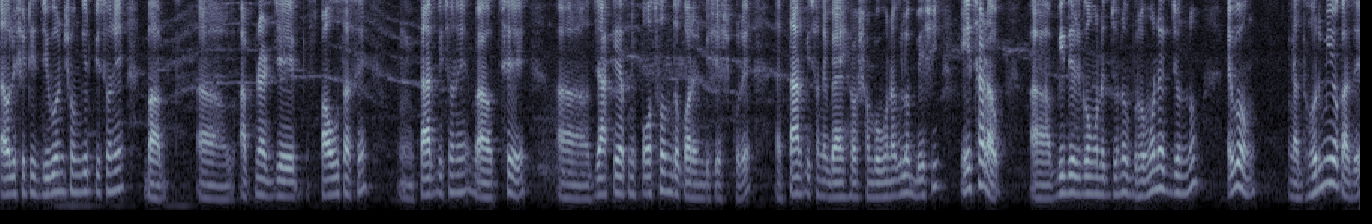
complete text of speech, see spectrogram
তাহলে সেটি জীবনসঙ্গীর পিছনে বা আপনার যে স্পাউস আছে তার পিছনে বা হচ্ছে যাকে আপনি পছন্দ করেন বিশেষ করে তার পিছনে ব্যয় হওয়ার সম্ভাবনাগুলো বেশি। এছাড়াও বিদেশ গমনের জন্য, ভ্রমণের জন্য এবং ধর্মীয় কাজে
